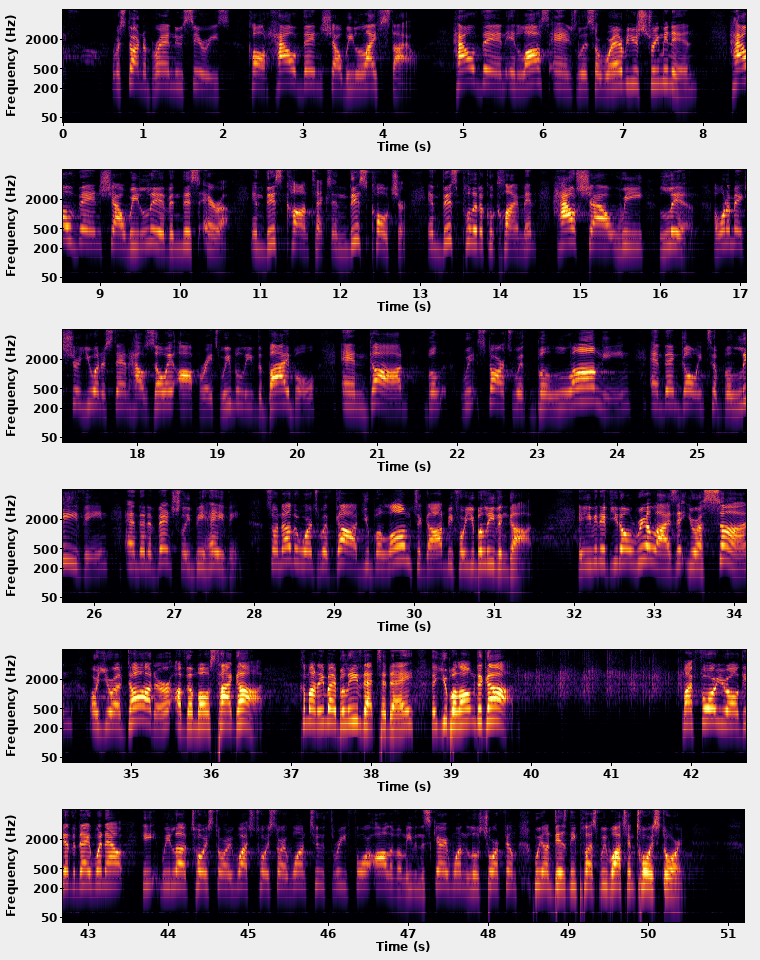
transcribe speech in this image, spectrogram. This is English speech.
We're starting a brand new series called How Then Shall We Lifestyle. How then in Los Angeles or wherever you're streaming in, how then shall we live in this era, in this context, in this culture, in this political climate? How shall we live? I want to make sure you understand how Zoe operates. We believe the Bible and God starts with belonging and then going to believing and then eventually behaving. So, in other words, with God, you belong to God before you believe in God. Even if you don't realize it, you're a son or you're a daughter of the Most High God. Come on, anybody believe that today? That you belong to God. My four year old the other day went out. He, we love Toy Story. We watched Toy Story 1, 2, 3, 4, all of them. Even the scary one, the little short film. We on Disney Plus, we watching Toy Story.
